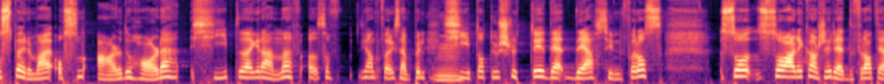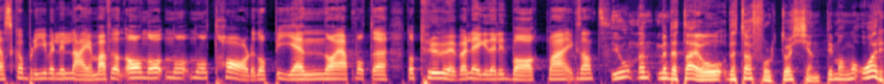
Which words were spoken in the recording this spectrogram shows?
å spørre meg åssen er det du har det. Kjipt, det der greiene. Altså, for eksempel, Mm. kjipt at du slutter. Det, det er synd for oss. Så, så er de kanskje redd for at jeg skal bli veldig lei meg. For at, å, nå, nå, nå tar du det opp igjen. Nå, jeg på en måte, nå prøver jeg å legge det litt bak meg. Ikke sant? Jo, men, men dette er jo dette er folk du har kjent i mange år.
